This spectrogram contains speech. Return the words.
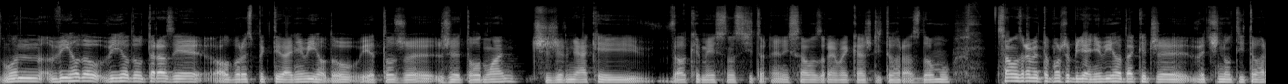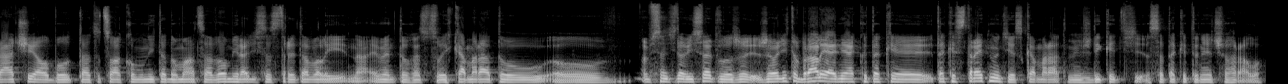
len výhodou, výhodou teraz je, alebo respektíve aj nevýhodou je to, že, že je to online, čiže v nejakej veľkej miestnosti to není samozrejme, každý to hrá z domu. Samozrejme to môže byť aj nevýhoda, keďže väčšinou títo hráči alebo táto celá komunita domáca veľmi radi sa stretávali na eventoch a svojich kamarátov, aby som ti to vysvetlil, že, že oni to brali aj nejaké také, také stretnutie s kamarátmi vždy, keď sa takéto niečo hralo.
